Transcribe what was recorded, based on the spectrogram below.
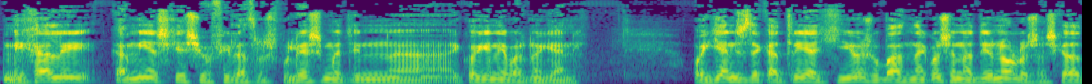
Μιχάλη, καμία σχέση ο φίλαθλος που λες με την α, οικογένεια Βαρνογιάννη. Ο Γιάννης 13 χείος, ο Παναθηναϊκός εναντίον όλων σας και θα,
